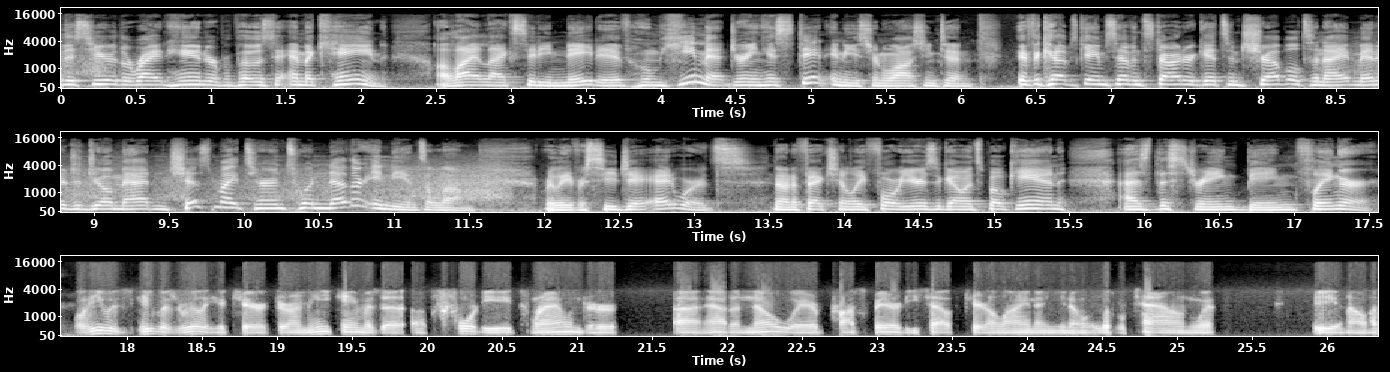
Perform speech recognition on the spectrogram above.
this year, the right-hander proposed to Emma Cain, a Lilac City native whom he met during his stint in Eastern Washington. If the Cubs Game 7 starter gets in trouble tonight, manager Joe Maddon just might turn to another Indians alum, reliever C.J. Edwards, known affectionately four years ago in Spokane as the String Bean Slinger. Well, he was he was really a character. I mean, he came as a, a 48th rounder uh, out of nowhere, Prosperity, South Carolina. You know, a little town with you know a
